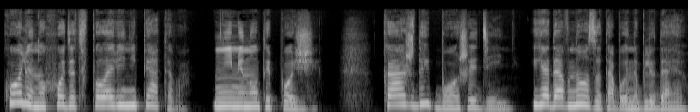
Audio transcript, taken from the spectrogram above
Колин уходит в половине пятого, ни минуты позже. Каждый божий день. Я давно за тобой наблюдаю.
